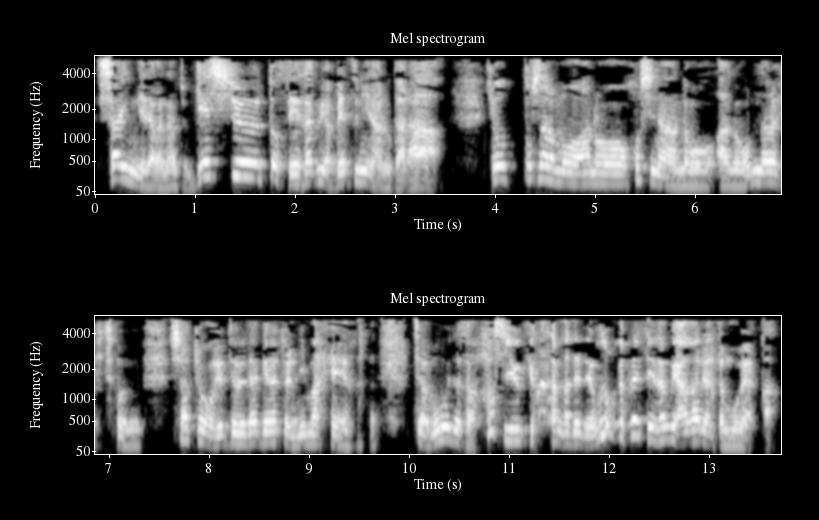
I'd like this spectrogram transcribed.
社員で、だからなんちゅう、月収と制作費は別になるから、ひょっとしたらもう、あの、星名の、あの、女の人、社長言ってるだけの人に2万円、じゃあ思い出したら、橋幸夫さんが出て、お金制作費上がるやんと思うやんか。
